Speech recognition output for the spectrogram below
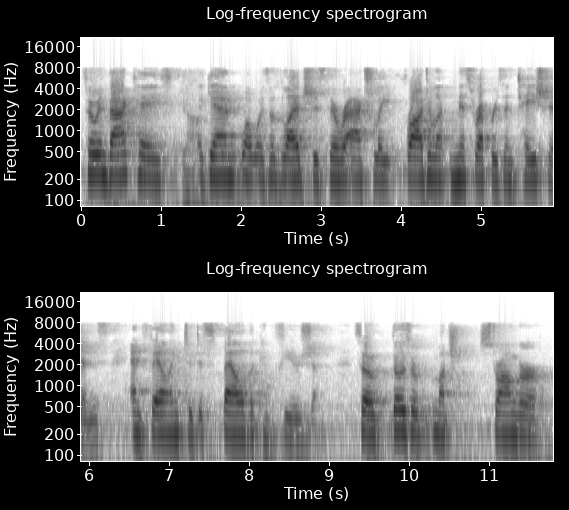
So in that case, again, what was alleged is there were actually fraudulent misrepresentations and failing to dispel the confusion. So those are much stronger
